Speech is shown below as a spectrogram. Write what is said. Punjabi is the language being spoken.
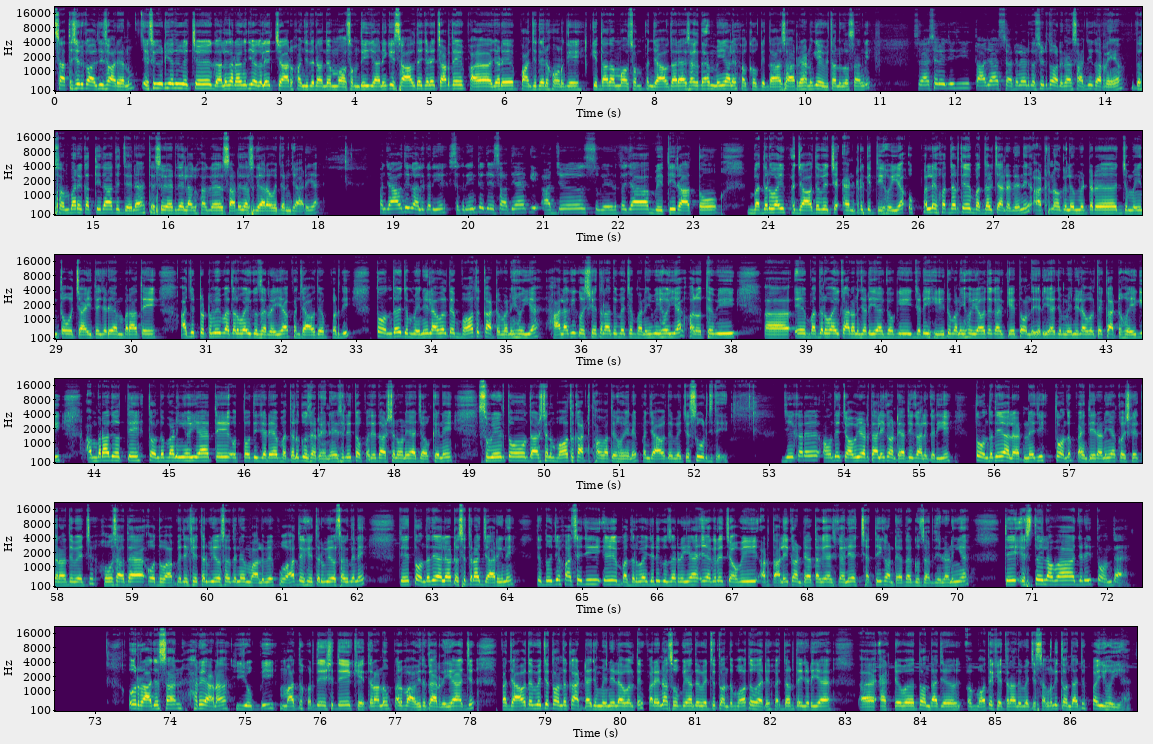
ਸਤਿ ਸ਼੍ਰੀ ਅਕਾਲ ਜੀ ਸਾਰਿਆਂ ਨੂੰ। ਇਸ ਵੀਡੀਓ ਦੇ ਵਿੱਚ ਗੱਲ ਕਰਾਂਗੇ ਜੀ ਅਗਲੇ 4-5 ਦਿਨਾਂ ਦੇ ਮੌਸਮ ਦੀ, ਯਾਨੀ ਕਿ ਸਾਲ ਦੇ ਜਿਹੜੇ ਚੜ੍ਹਦੇ ਪ- ਜਿਹੜੇ 5 ਦਿਨ ਹੋਣਗੇ, ਕਿੱਦਾਂ ਦਾ ਮੌਸਮ ਪੰਜਾਬ ਦਾ ਰਹਿ ਸਕਦਾ, ਮੀਂਹ ਵਾਲੇ ਪੱਖੋਂ ਕਿੱਦਾਂ ਅਸਰ ਰਹਿਣਗੇ, ਇਹ ਵੀ ਤੁਹਾਨੂੰ ਦੱਸਾਂਗੇ। ਸੋ ਇਸ ਵੇਲੇ ਜੀ ਤਾਜ਼ਾ ਸੈਟੇਲਾਈਟ ਤਸਵੀਰ ਤੁਹਾਡੇ ਨਾਲ ਸਾਂਝੀ ਕਰ ਰਹੇ ਹਾਂ। ਦਸੰਬਰ 31 ਦਾ ਅੱਜ ਦਿਨ ਹੈ ਤੇ ਸਵੇਰ ਦੇ ਲਗਭਗ 10:30 11 ਵਜਣ ਜਾ ਰਹੀ ਹੈ। ਪੰਜਾਬ ਦੀ ਗੱਲ ਕਰੀਏ ਸਕਰੀਨ ਤੇ ਦੇਖ ਸਕਦੇ ਹਾਂ ਕਿ ਅੱਜ ਸਵੇਰ ਤੋਂ ਜਾਂ ਬੀਤੀ ਰਾਤ ਤੋਂ ਬੱਦਲਵਾਈ ਪੰਜਾਬ ਦੇ ਵਿੱਚ ਐਂਟਰ ਕੀਤੀ ਹੋਈ ਆ। ਉੱਪਰਲੇ ਪੱਧਰ ਤੇ ਬੱਦਲ ਚੱਲ ਰਹੇ ਨੇ। 8-9 ਕਿਲੋਮੀਟਰ ਜ਼ਮੀਨ ਤੋਂ ਉਚਾਈ ਤੇ ਜਿਹੜੇ ਅੰਬਰਾਂ ਤੇ ਅੱਜ ਟੁੱਟਵੀਂ ਬੱਦਲਵਾਈ ਗੁਜ਼ਰ ਰਹੀ ਆ ਪੰਜਾਬ ਦੇ ਉੱਪਰ ਦੀ। ਧੁੰਦ ਜ਼ਮੀਨੀ ਲੈਵਲ ਤੇ ਬਹੁਤ ਘੱਟ ਬਣੀ ਹੋਈ ਆ। ਹਾਲਾਂਕਿ ਕੁਝ ਖੇਤਰਾਂ ਦੇ ਵਿੱਚ ਬਣੀ ਵੀ ਹੋਈ ਆ, ਪਰ ਉੱਥੇ ਵੀ ਇਹ ਬੱਦਲਵਾਈ ਕਾਰਨ ਜਿਹੜੀ ਆ, ਕਿਉਂਕਿ ਜਿਹੜੀ ਹੀਟ ਬਣੀ ਹੋਈ ਆ, ਉਹਦੇ ਕਰਕੇ ਧੁੰਦ ਜਿਹੜੀ ਆ ਜ਼ਮੀਨੀ ਲੈਵਲ ਤੇ ਘੱਟ ਹੋਏਗੀ। ਅੰਬਰਾਂ ਦੇ ਉੱਤੇ ਧੁੰਦ ਬਣੀ ਹੋਈ ਆ ਤੇ ਉੱਤੋਂ ਦੀ ਜਿਹੜੇ ਆ ਬੱਦਲ ਗੁਜ਼ਰ ਰਹੇ ਨੇ, ਇਸ ਲਈ ਧੁੱਪ ਦੇ ਦਰਸ਼ਨ ਹੋਣੇ ਅੱਜ ਔਖੇ ਨੇ। ਸਵੇਰ ਤੋਂ ਦਰਸ਼ਨ ਬਹੁਤ ਘੱਟ ਥਾਵਾਂ ਤੇ ਹੋਏ ਨੇ ਪੰਜਾਬ ਦੇ ਵਿੱਚ, ਸੂਰਜ ਦੇ। ਜੇਕਰ ਆਉਂਦੇ 24 48 ਘੰਟਿਆਂ ਦੀ ਗੱਲ ਕਰੀਏ, ਧੁੰਦ ਦੇ ਅਲਰਟ ਨੇ ਜੀ, ਧੁੰਦ ਪੈਂਦੀ ਰਹਿਣੀ ਆ ਕੁਝ ਖੇਤਰਾਂ ਦੇ ਵਿੱਚ। ਹੋ ਸਕਦਾ ਉਹ ਦੁਆਬੇ ਦੇ ਖੇਤਰ ਵੀ ਹੋ ਸਕਦੇ ਨੇ, ਮਾਲਵੇ, ਪੁਆਧ ਦੇ ਖੇਤਰ ਵੀ ਹੋ ਸਕਦੇ ਨੇ। ਤੇ ਧੁੰਦ ਦੇ ਅਲਰਟ ਉਸੇ ਤਰ੍ਹਾਂ ਜਾਰੀ ਨੇ। ਤੇ ਦੂਜੇ ਪਾਸੇ ਜੀ, ਇਹ ਬਦਲਵਾਈ ਜਿਹੜੀ ਗੁਜ਼ਰ ਰਹੀ ਆ, ਇਹ ਅਗਲੇ 24 48 ਘੰਟਿਆਂ ਤੱਕ, ਅੱਜ ਕੱਲ੍ਹ ਇਹ 36 ਘੰਟਿਆਂ ਤੱਕ ਗੁਜ਼ਰਦੀ ਰਹਿਣੀ ਹੈ ਤੇ ਇਸ ਤੋਂ ਇਲਾਵਾ ਜਿਹੜੀ ਧੁੰਦ ਹੈ ਉਹ ਰਾਜਸਥਾਨ, ਹਰਿਆਣਾ ਯੂਪੀ ਮੱਧ ਪ੍ਰਦੇਸ਼ ਦੇ ਖੇਤਰਾਂ ਨੂੰ ਪ੍ਰਭਾਵਿਤ ਕਰ ਰਹੀ ਹੈ ਅੱਜ। ਪੰਜਾਬ ਦੇ ਵਿੱਚ ਧੁੰਦ ਘੱਟ ਹੈ ਜ਼ਮੀਨੀ ਲੈਵਲ ਤੇ, ਪਰ ਇਹਨਾਂ ਸੂਬਿਆਂ ਦੇ ਵਿੱਚ ਧੁੰਦ ਬਹੁਤ ਹੋ ਰਹੀ ਤੇ ਜਿਹੜੀ ਹੈ ਐਕਟਿਵ ਧੁੰਦ ਅੱਜ ਬਹੁਤੇ ਖੇਤਰਾਂ ਦੇ ਵਿੱਚ ਸੰਘਣੀ ਧੁੰਦ ਅੱਜ ਪਈ ਹੋਈ ਹੈ।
